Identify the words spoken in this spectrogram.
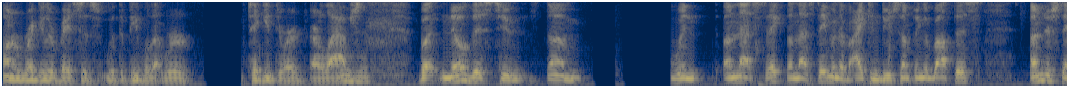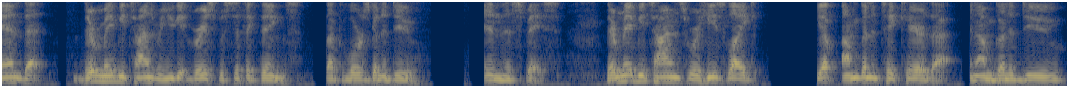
on a regular basis with the people that we're taking through our, our labs. But know this too. Um, when on that sta- on that statement of I can do something about this, understand that there may be times where you get very specific things that the Lord's going to do in this space. There may be times where He's like, "Yep, I'm going to take care of that, and I'm going to do,"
